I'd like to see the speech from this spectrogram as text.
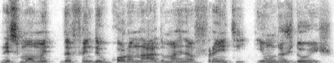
nesse momento, defender o Coronado mais na frente e um dos dois.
